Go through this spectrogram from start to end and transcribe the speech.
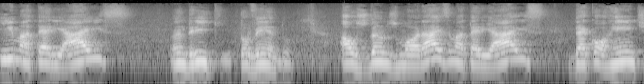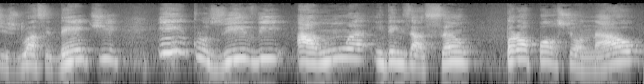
e materiais. Andrique, tô vendo aos danos morais e materiais decorrentes do acidente, inclusive a uma indenização proporcional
